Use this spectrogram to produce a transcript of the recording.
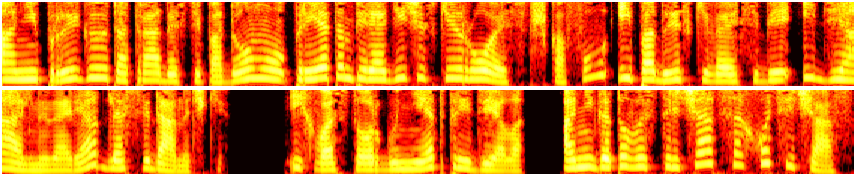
Они прыгают от радости по дому, при этом периодически роясь в шкафу и подыскивая себе идеальный наряд для свиданочки. Их восторгу нет предела, они готовы встречаться хоть сейчас.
